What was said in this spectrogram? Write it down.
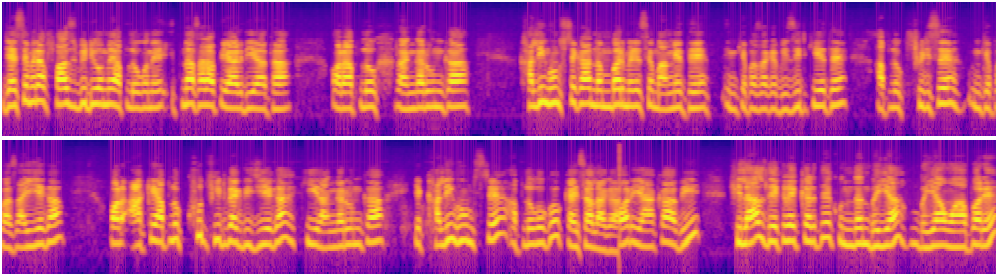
जैसे मेरा फ़र्स्ट वीडियो में आप लोगों ने इतना सारा प्यार दिया था और आप लोग रंगारून का खालिंग होम स्टे का नंबर मेरे से मांगे थे, इनके पास आकर विज़िट किए थे, आप लोग फिर से उनके पास आइएगा और आके आप लोग खुद फीडबैक दीजिएगा कि रंगारून का ये खालिंग होम स्टे आप लोगों को कैसा लगा? और यहाँ का अभी फ़िलहाल देख रेख करते हैं कुंदन भैया। भैया वहाँ पर है।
